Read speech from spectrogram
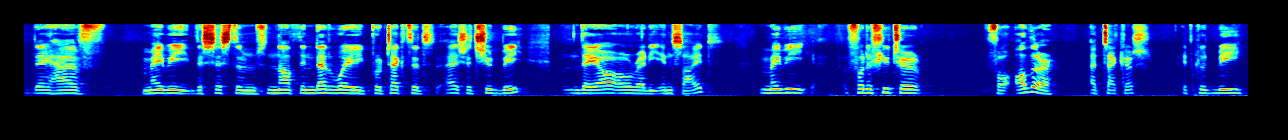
they have maybe the systems not in that way protected as it should be. They are already inside. Maybe for the future, for other attackers, it could be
